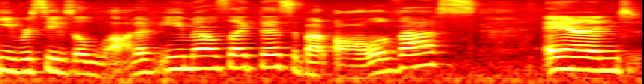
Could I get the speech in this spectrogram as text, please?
he receives a lot of emails like this about all of us, and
